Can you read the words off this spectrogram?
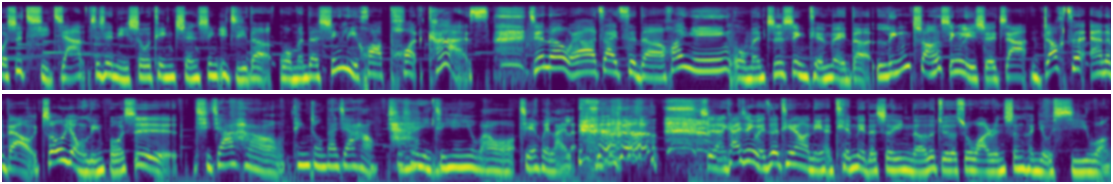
我是启佳，谢谢你收听全新一集的我们的心里话 Podcast。今天呢，我要再次的欢迎我们知性甜美的临床心理学家 Dr. Annabelle 周永林博士。启佳好，听众大家好，谢谢你今天又把我接回来了，是很开心。每次听到你很甜美的声音呢，都觉得说哇，人生很有希望。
